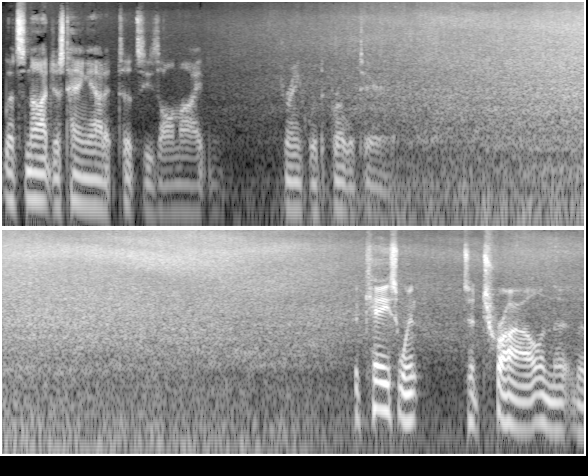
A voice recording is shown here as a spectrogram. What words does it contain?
Let's not just hang out at Tootsie's all night and drink with the proletariat. The case went to trial, and the, the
